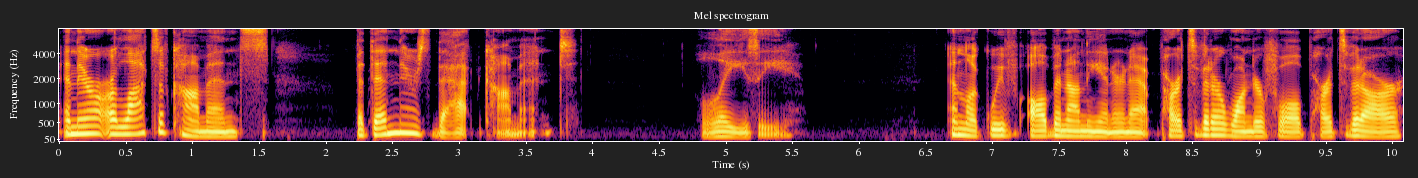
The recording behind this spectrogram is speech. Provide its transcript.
And there are lots of comments, but then there's that comment lazy. And look, we've all been on the internet. Parts of it are wonderful, parts of it are,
